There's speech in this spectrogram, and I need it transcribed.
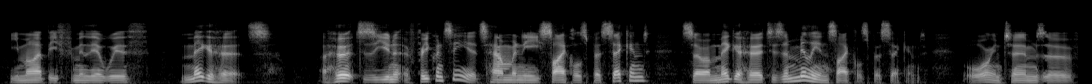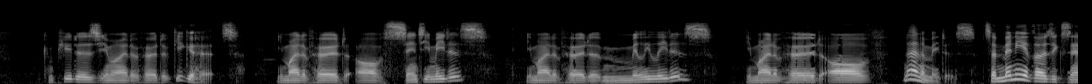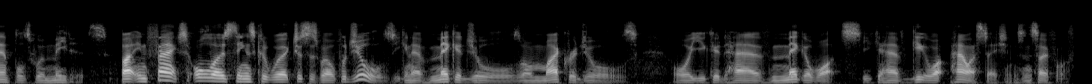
You might be familiar with megahertz. A hertz is a unit of frequency, it's how many cycles per second, so a megahertz is a million cycles per second. Or in terms of computers, you might have heard of gigahertz. You might have heard of centimeters, you might have heard of milliliters, you might have heard of nanometers. So many of those examples were meters. But in fact, all those things could work just as well for joules. You can have megajoules or microjoules or you could have megawatts, you could have gigawatt power stations and so forth.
